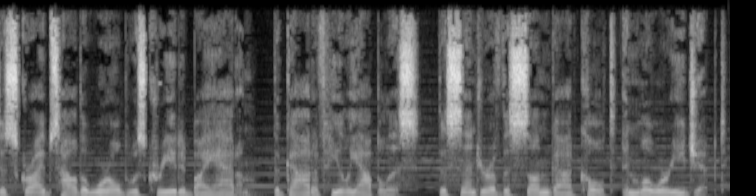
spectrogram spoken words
describes how the world was created by Atum, the god of Heliopolis, the center of the sun god cult in Lower Egypt.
